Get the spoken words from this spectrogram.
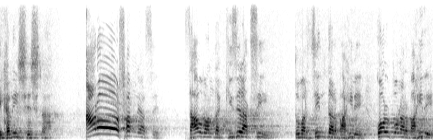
এখানেই শেষ না। আরও সামনে আছে। যাও বান্দা, কি যে রাখছি? তোমার চিন্তার বাহিরে, কল্পনার বাহিরে,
